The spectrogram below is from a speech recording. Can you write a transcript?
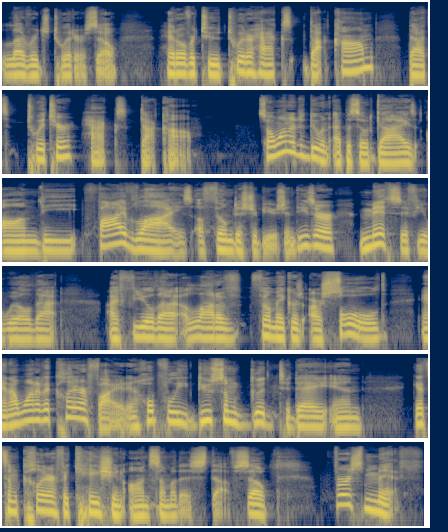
leverage Twitter. So head over to twitterhacks.com. That's twitterhacks.com. So I wanted to do an episode, guys, on the five lies of film distribution. These are myths, if you will, that I feel that a lot of filmmakers are sold, and I wanted to clarify it and hopefully do some good today and get some clarification on some of this stuff. So, first myth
